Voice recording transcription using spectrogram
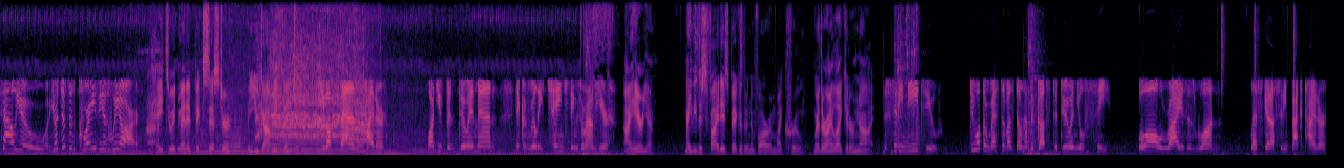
Tell you? You're just as crazy as we are. I hate to admit it, big sister, but you got me thinking. You got fans, Tyler. What you've been doing, man, it could really change things around here. I hear you. Maybe this fight is bigger than Navarro and my crew, whether I like it or not. The city needs you. Do what the rest of us don't have the guts to do, and you'll see. We'll all rise as one. Let's get our city back, Tyler.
